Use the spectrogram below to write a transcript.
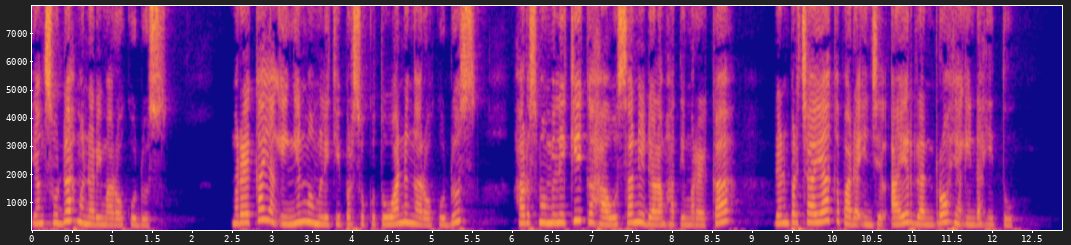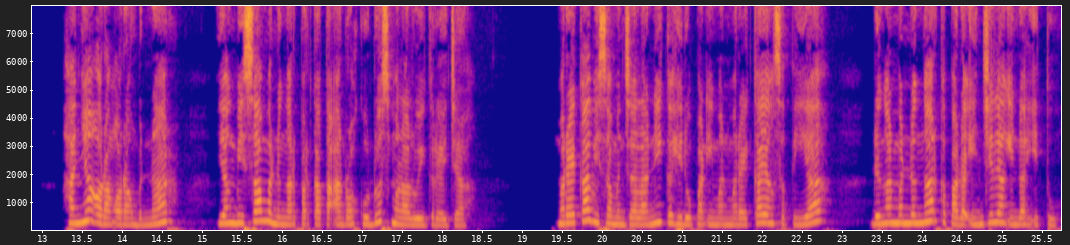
yang sudah menerima Roh Kudus. Mereka yang ingin memiliki persekutuan dengan Roh Kudus harus memiliki kehausan di dalam hati mereka dan percaya kepada Injil air dan Roh yang indah itu. Hanya orang-orang benar yang bisa mendengar perkataan Roh Kudus melalui gereja. Mereka bisa menjalani kehidupan iman mereka yang setia dengan mendengar kepada Injil yang indah itu.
